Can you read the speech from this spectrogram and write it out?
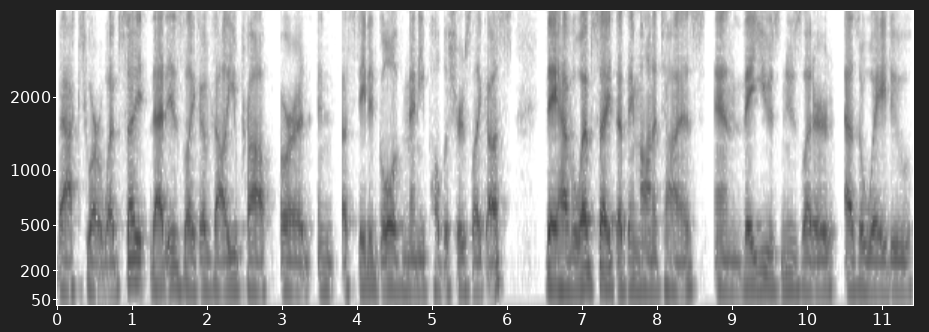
back to our website. That is like a value prop or an, an, a stated goal of many publishers like us. They have a website that they monetize and they use newsletter as a way to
